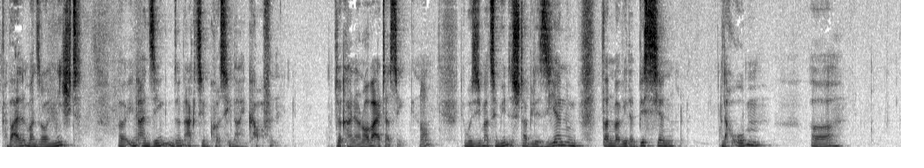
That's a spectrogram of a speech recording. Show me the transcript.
weil man soll nicht äh, in einen sinkenden Aktienkurs hineinkaufen. Der kann ja noch weiter sinken. Ne? Da muss ich mal zumindest stabilisieren und dann mal wieder ein bisschen nach oben äh,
